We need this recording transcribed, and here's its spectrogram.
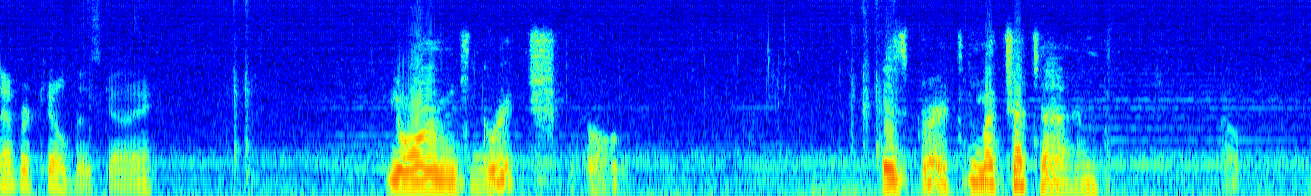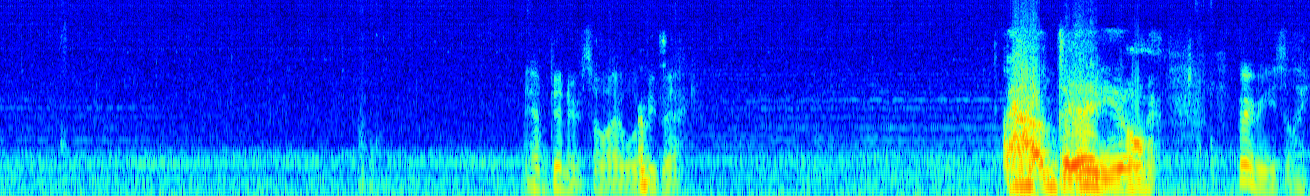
Never killed this guy. Yhorm's great shield. His great machete. I have dinner, so I will be back. How dare you? Very easily.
